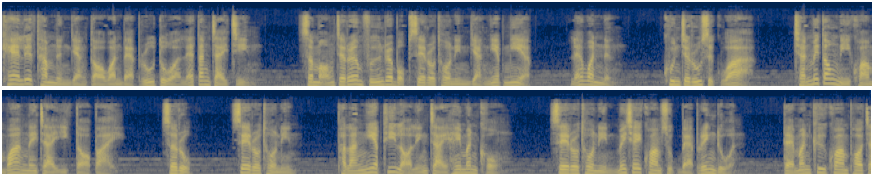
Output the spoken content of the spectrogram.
แค่เลือกทำหนึ่งอย่างต่อวันแบบรู้ตัวและตั้งใจจริง สมองจะเริ่มฟื้นระบบเซโรโทนินอย่างเงียบๆ และวันหนึ่ง คุณจะรู้สึกว่า ฉันไม่ต้องหนีความว่างในใจอีกต่อไป สรุป เซโรโทนิน พลังเงียบที่หล่อเลี้ยงใจให้มั่นคง เซโรโทนินไม่ใช่ความสุขแบบเร่งด่วน แต่มันคือความพอใจ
